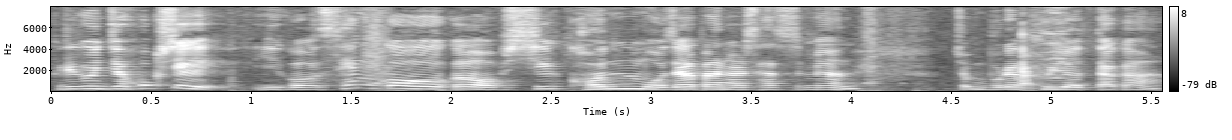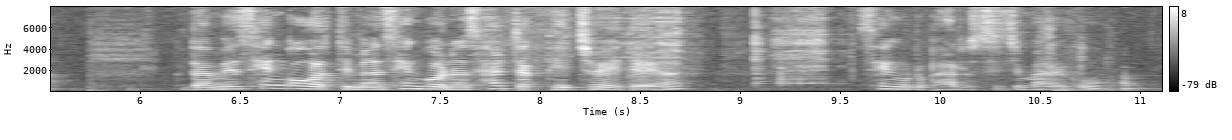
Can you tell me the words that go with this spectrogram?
그리고 이제 혹시 이거 생거가 없이 건 모자반을 샀으면 좀 물에 불렸다가 그 다음에 생거 같으면 생거는 살짝 데쳐야 돼요. 생으로 바로 쓰지 말고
